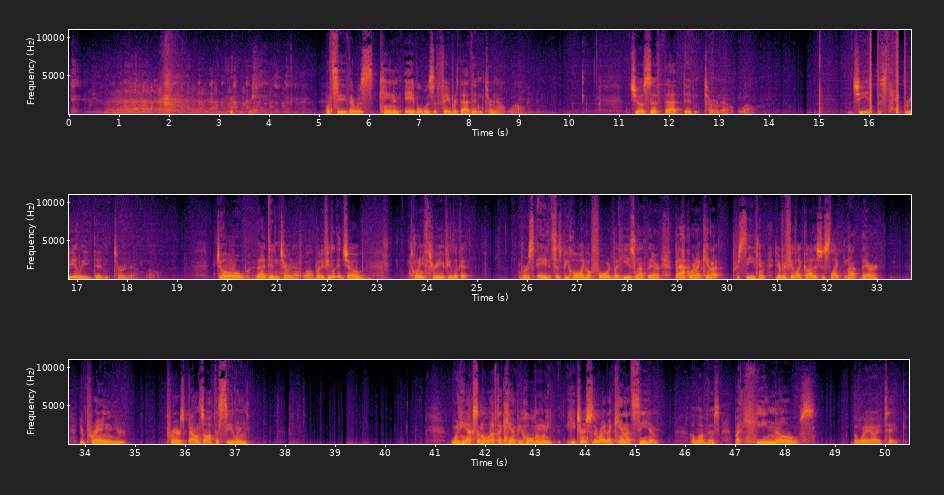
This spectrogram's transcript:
Let's see, there was Cain and Abel was a favorite. That didn't turn out well. Joseph, that didn't turn out well. Jesus, that really didn't turn out well. Job, that didn't turn out well. But if you look at Job 23, if you look at verse 8, it says, Behold, I go forward, but he is not there. Backward, I cannot perceive him. Do you ever feel like God is just like not there? You're praying and your prayers bounce off the ceiling. When he acts on the left, I can't behold him. When he, he turns to the right, I cannot see him. I love this. But he knows the way I take.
